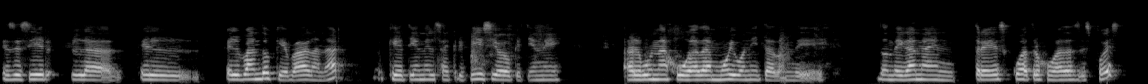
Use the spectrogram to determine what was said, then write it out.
es decir, el, el bando que va a ganar que tiene el sacrificio, que tiene alguna jugada muy bonita donde, donde gana en tres, cuatro jugadas después,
